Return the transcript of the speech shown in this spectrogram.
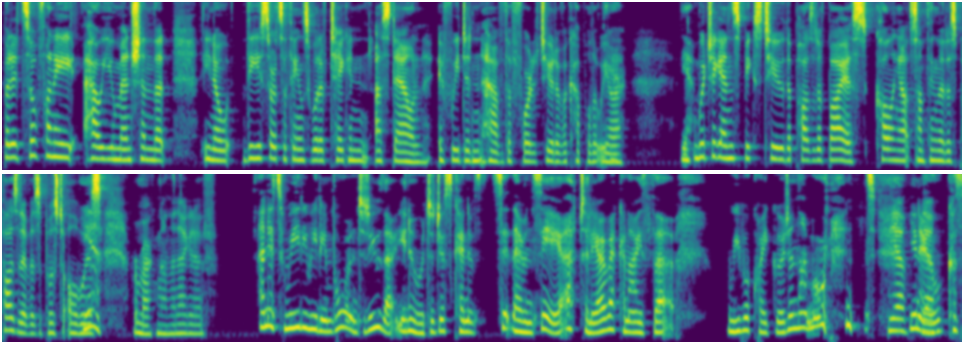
But it's so funny how you mentioned that, you know, these sorts of things would have taken us down if we didn't have the fortitude of a couple that we are. Yeah. Which again speaks to the positive bias, calling out something that is positive as opposed to always Yeah. remarking on the negative. And it's really, really important to do that, you know, to just kind of sit there and say, actually, I recognize that we were quite good in that moment. Yeah, You know, because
